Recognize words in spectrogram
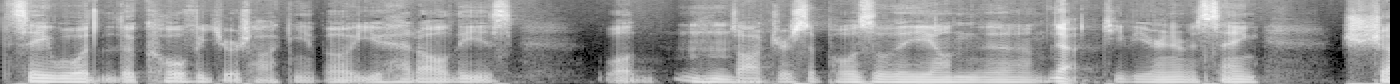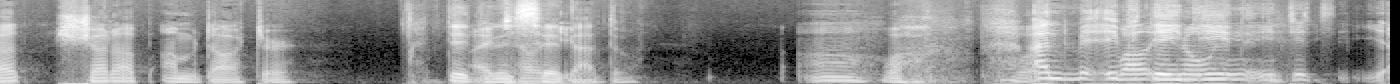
say what the COVID you were talking about, you had all these, well, mm-hmm. doctors supposedly on the yeah. TV and it was saying, shut, shut up. I'm a doctor. They didn't say you. that though. Oh, well, well and if well, they you know, did, it, yeah.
